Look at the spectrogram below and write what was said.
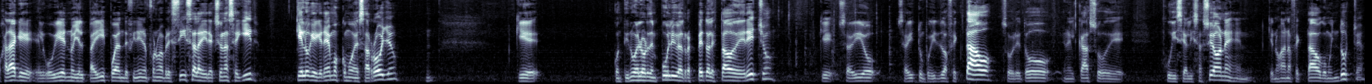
Ojalá que el gobierno y el país puedan definir en forma precisa la dirección a seguir, qué es lo que queremos como desarrollo, que continúe el orden público y el respeto al Estado de Derecho, que se ha, visto un poquitito afectado, sobre todo en el caso de judicializaciones que nos han afectado como industria,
